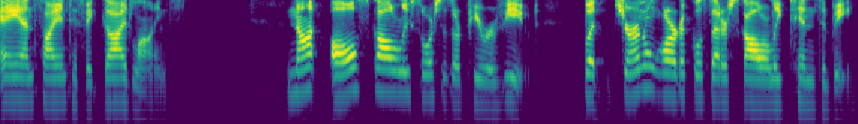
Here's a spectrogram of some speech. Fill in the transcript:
and scientific guidelines. Not all scholarly sources are peer reviewed but journal articles that are scholarly tend to be.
